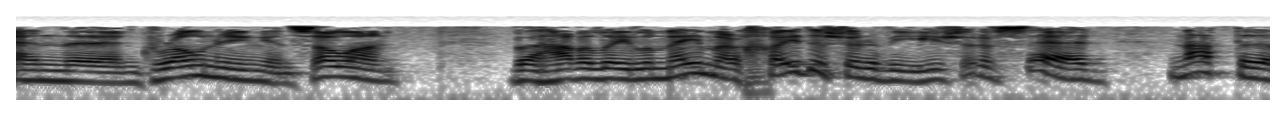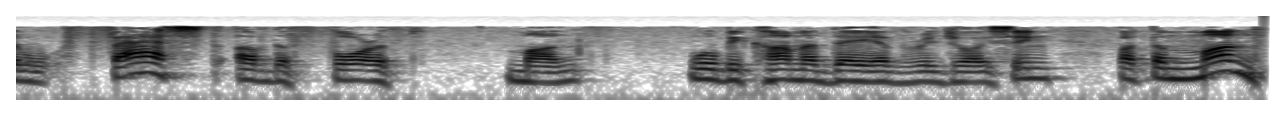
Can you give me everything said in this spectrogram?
and uh, groaning and so on. He should have said not the fast of the fourth month will become a day of rejoicing, but the month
